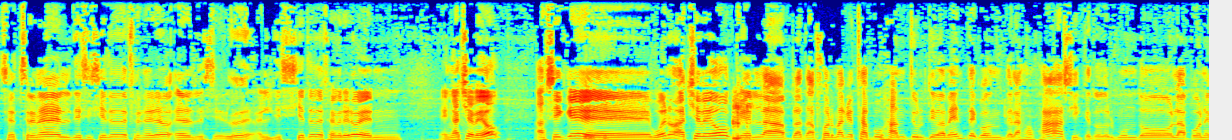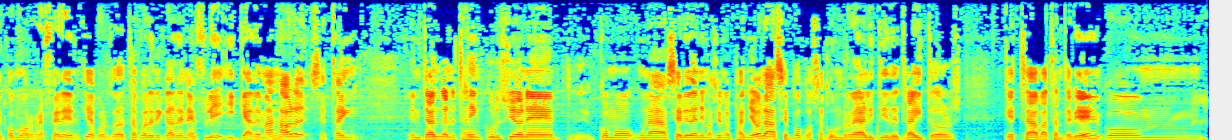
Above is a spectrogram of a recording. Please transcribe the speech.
se estrena el 17 de febrero el, 17 el 17 de febrero en, en HBO. Así que, bueno, HBO, que es la plataforma que está pujante últimamente con The Last of Us y que todo el mundo la pone como referencia por toda esta política de Netflix y que además ahora se está entrando en estas incursiones eh, como una serie de animación española. Hace poco sacó un reality de Traitors que está bastante bien con...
